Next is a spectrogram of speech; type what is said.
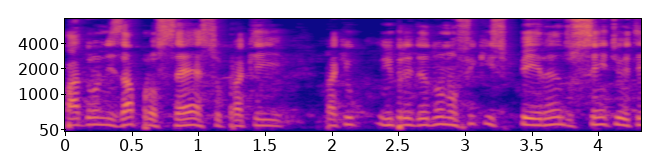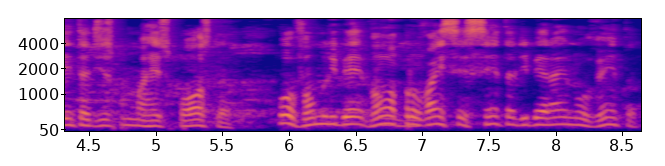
padronizar processo para que para que o empreendedor não fique esperando 180 dias para uma resposta. Pô, vamos liber, vamos aprovar em 60, liberar em 90.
